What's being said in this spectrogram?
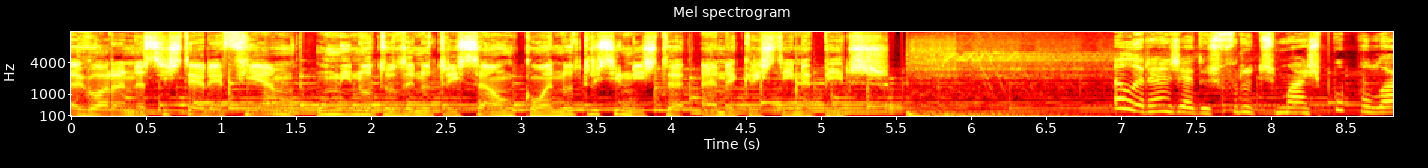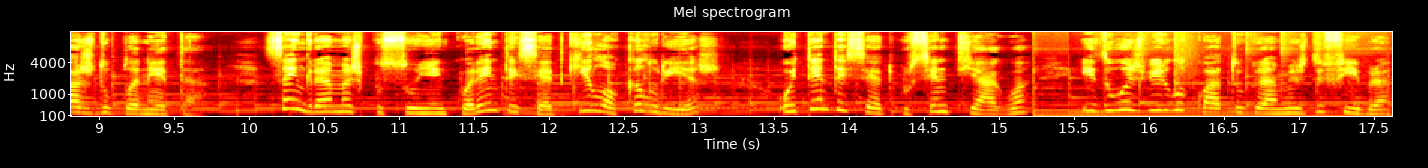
Agora na Cister FM, um minuto de nutrição com a nutricionista Ana Cristina Pires. A laranja é dos frutos mais populares do planeta. 100 gramas possuem 47 quilocalorias, 87% de água e 2,4 gramas de fibra.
